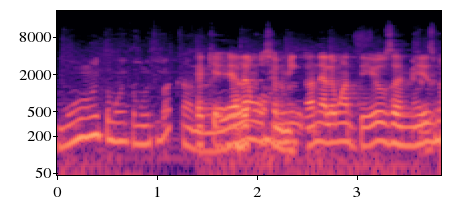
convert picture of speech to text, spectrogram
Muito, muito, muito bacana. é que Eu ela é um, se eu não me engano, ela é uma deusa mesmo.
